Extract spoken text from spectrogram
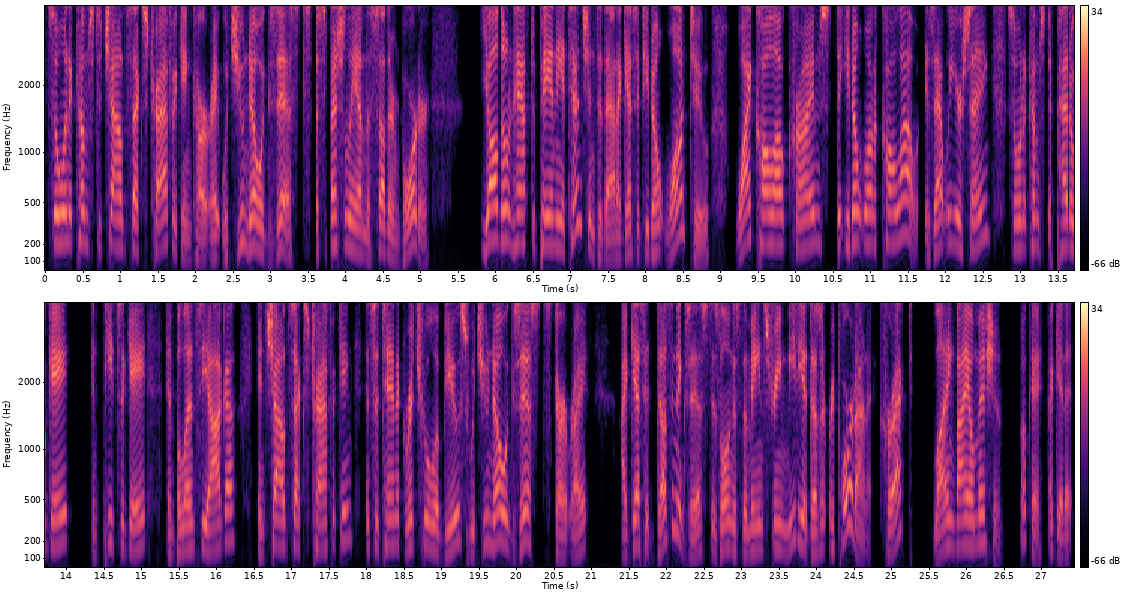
So when it comes to child sex trafficking, Cartwright, which you know exists, especially on the southern border, y'all don't have to pay any attention to that, I guess, if you don't want to. Why call out crimes that you don't want to call out? Is that what you're saying? So when it comes to Pedogate and Pizzagate and Balenciaga and child sex trafficking and satanic ritual abuse, which you know exists, Cartwright, I guess it doesn't exist as long as the mainstream media doesn't report on it, correct? Lying by omission. Okay, I get it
